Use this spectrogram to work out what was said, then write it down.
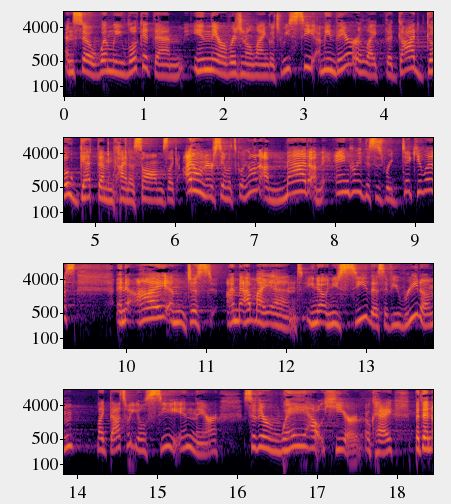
And so when we look at them in their original language, we see, I mean, they are like the God, go get them kind of Psalms. Like, I don't understand what's going on. I'm mad. I'm angry. This is ridiculous. And I am just, I'm at my end, you know, and you see this if you read them, like that's what you'll see in there. So they're way out here, okay? But then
